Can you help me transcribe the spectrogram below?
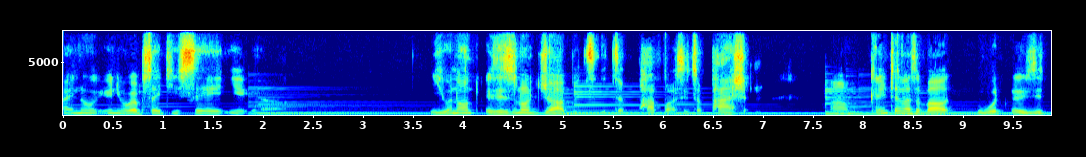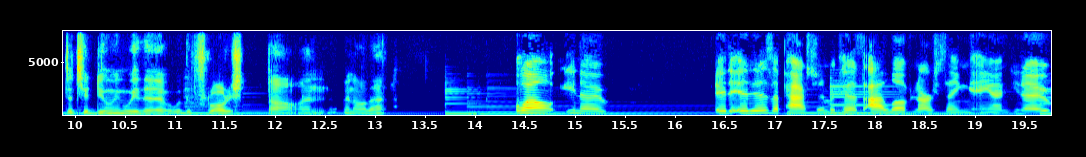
I know in your website you say you, uh, you are not. It is not job. It's it's a purpose. It's a passion. can you tell us about what is it that you're doing with the with the flourish uh, and and all that? Well, you know, it, it is a passion because I love nursing, and you know,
